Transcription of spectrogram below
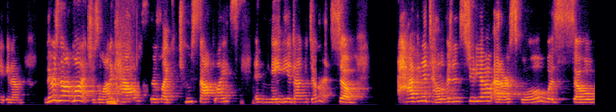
Higganum. There's not much. There's a lot of mm. cows. There's like two stoplights and maybe a Dunkin' Donuts. So having a television studio at our school was so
